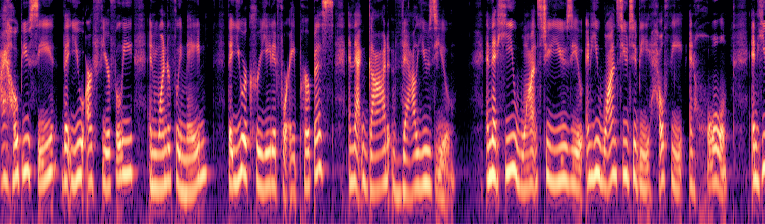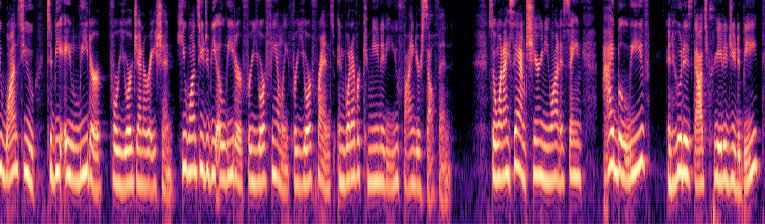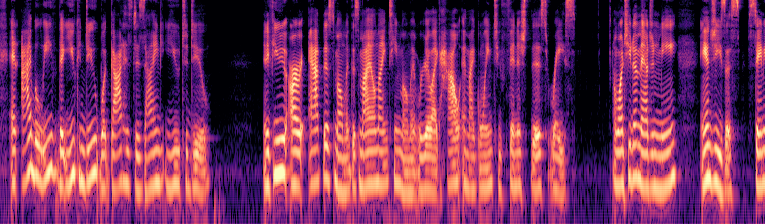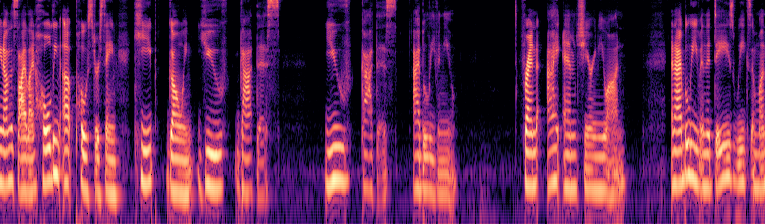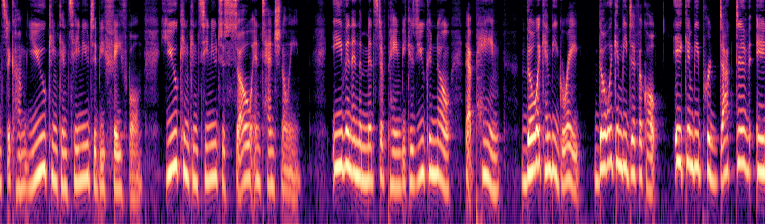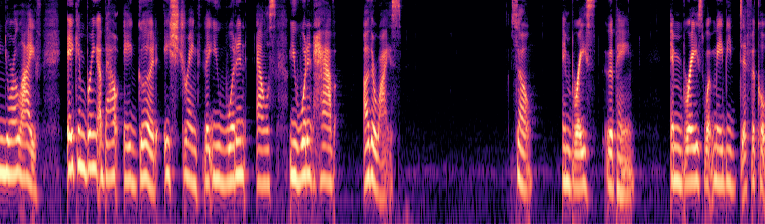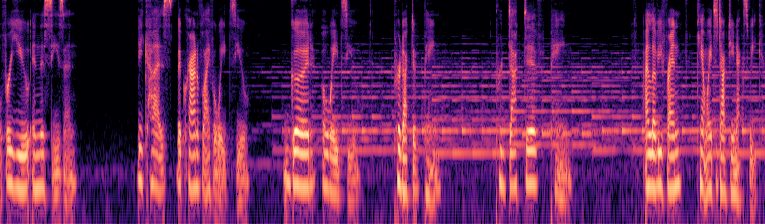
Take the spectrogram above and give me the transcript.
I hope you see that you are fearfully and wonderfully made, that you are created for a purpose, and that God values you and that He wants to use you and He wants you to be healthy and whole. And He wants you to be a leader for your generation. He wants you to be a leader for your family, for your friends, in whatever community you find yourself in. So when I say I'm cheering you on, it's saying, I believe in who it is God's created you to be, and I believe that you can do what God has designed you to do. And if you are at this moment, this mile 19 moment, where you're like, how am I going to finish this race? I want you to imagine me and Jesus standing on the sideline holding up posters saying, Keep going. You've got this. You've got this. I believe in you. Friend, I am cheering you on. And I believe in the days, weeks, and months to come, you can continue to be faithful. You can continue to sow intentionally, even in the midst of pain, because you can know that pain, though it can be great, though it can be difficult, it can be productive in your life. It can bring about a good, a strength that you wouldn't else, you wouldn't have otherwise. So, embrace the pain. Embrace what may be difficult for you in this season because the crown of life awaits you. Good awaits you. Productive pain. Productive pain. I love you, friend. Can't wait to talk to you next week.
